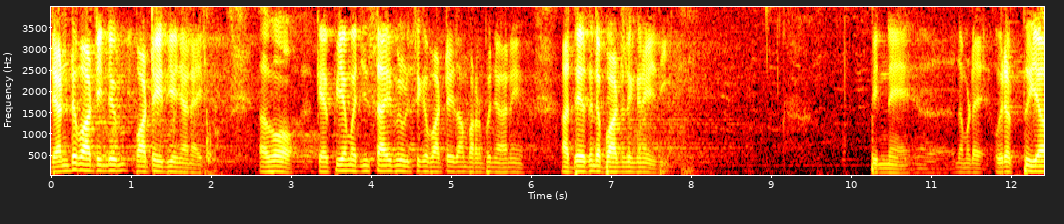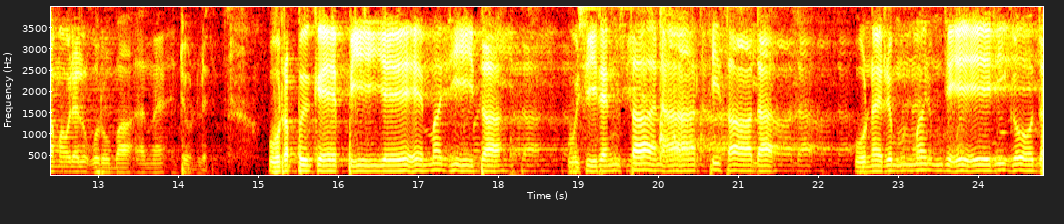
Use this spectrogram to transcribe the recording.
രണ്ട് പാട്ടിന്റെയും പാട്ട് എഴുതിയ ഞാനായിരുന്നു. അപ്പോൾ K P M Majeed Sahib വിളിച്ചൊക്കെ പാട്ട് എഴുതാൻ പറഞ്ഞപ്പോൾ ഞാൻ അദ്ദേഹത്തിന്റെ പാട്ടിൽ ഇങ്ങനെ എഴുതി. പിന്നെ നമ്മുടെ ഉരത്തിയ മൗലൽ ഖുറുബ എന്ന ട്യൂണിൽ ഉറപ്പ് കെ പി എ മജീദ ഉശിരൻ സ്ഥാനാർത്ഥി സാദ ഉണരും മഞ്ചേരി ഗോദ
